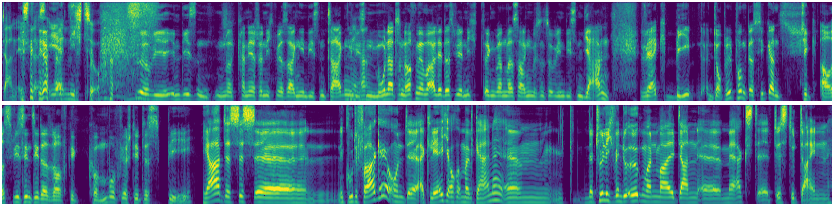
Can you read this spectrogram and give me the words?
dann ist das eher nicht so. So wie in diesen, man kann ja schon nicht mehr sagen in diesen Tagen, in ja. diesen Monaten hoffen wir mal alle, dass wir nicht irgendwann mal sagen müssen, so wie in diesen Jahren. Werk B Doppelpunkt, das sieht ganz schick aus. Wie sind Sie da drauf gekommen? Wofür steht das B? Ja, das ist äh, eine gute Frage und äh, erkläre ich auch immer gerne. Ähm, natürlich, wenn du irgendwann mal dann äh, merkst, äh, dass du dein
